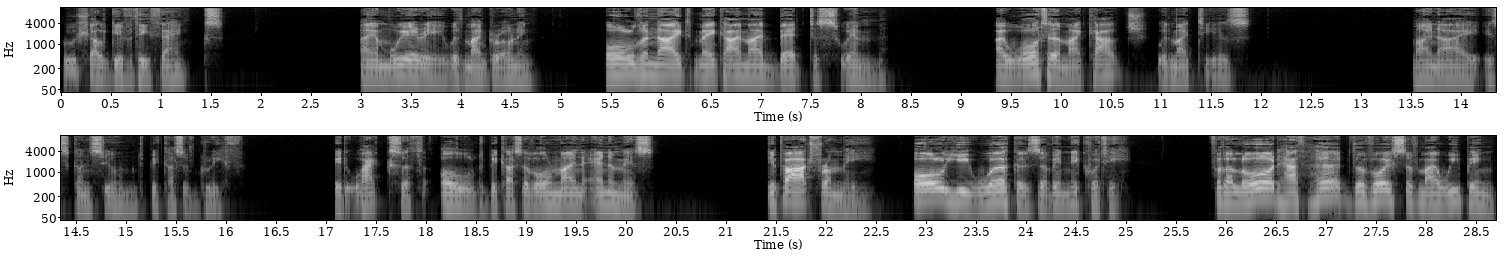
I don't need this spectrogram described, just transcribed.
who shall give thee thanks? I am weary with my groaning. All the night make I my bed to swim. I water my couch with my tears. Mine eye is consumed because of grief. It waxeth old because of all mine enemies. Depart from me, all ye workers of iniquity. For the Lord hath heard the voice of my weeping.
